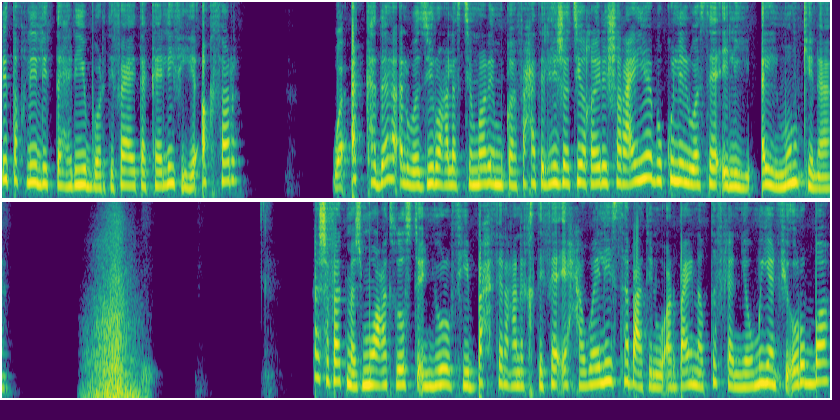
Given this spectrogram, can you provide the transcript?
لتقليل التهريب وارتفاع تكاليفه أكثر وأكد الوزير على استمرار مكافحة الهجره غير الشرعيه بكل الوسائل الممكنة. كشفت مجموعة لوست إن يوروب في بحث عن اختفاء حوالي 47 طفلا يوميا في أوروبا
